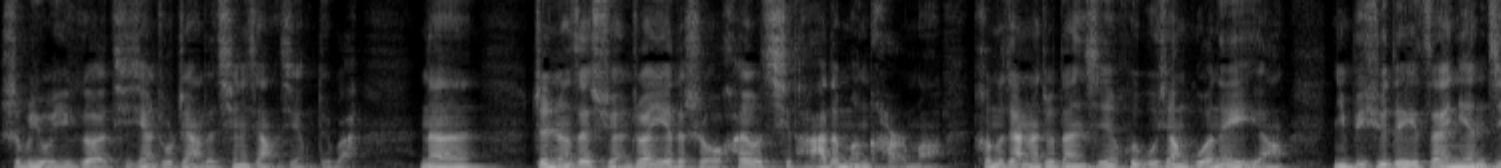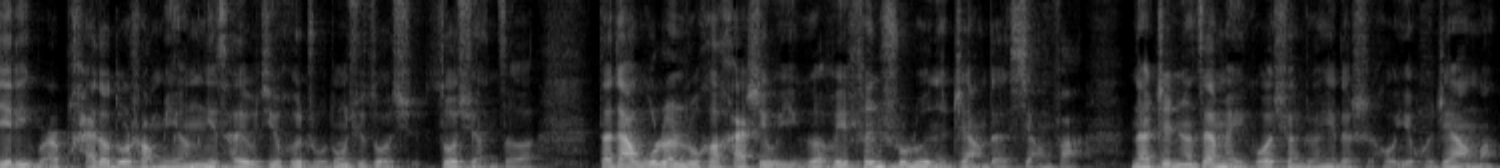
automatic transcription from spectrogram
是不是有一个体现出这样的倾向性，对吧？那。真正在选专业的时候，还有其他的门槛吗？很多家长就担心，会不会像国内一样，你必须得在年级里边排到多少名，你才有机会主动去做做选择？大家无论如何还是有一个唯分数论的这样的想法。那真正在美国选专业的时候，也会这样吗？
